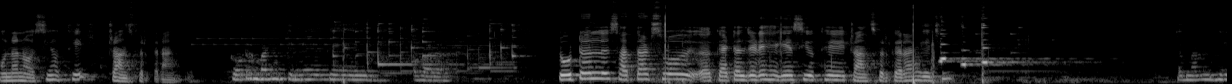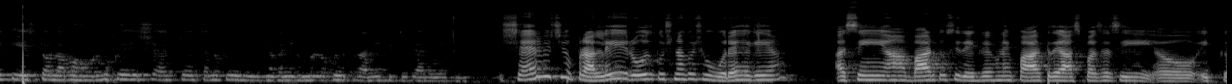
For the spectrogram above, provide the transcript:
ਉਹਨਾਂ ਨੂੰ ਅਸੀਂ ਉੱਥੇ ਟ੍ਰਾਂਸਫਰ ਕਰਾਂਗੇ। ਟੋਟਲ ਮੈਡਮ ਕਿੰਨੇ ਕੇ ਅਵਾਰਾ ਟੋਟਲ 7-800 ਕੈਟਲ ਜਿਹੜੇ ਹੈਗੇ ਅਸੀਂ ਉੱਥੇ ਟਰਾਂਸਫਰ ਕਰਾਂਗੇ ਜੀ। ਤੇ ਮੈਡਮ ਜਿਹੜੇ ਕੇਸ ਤੋਂ ਇਲਾਵਾ ਹੋਰ ਵੀ ਕੋਈ ਸ਼ਹਿਰ ਚ ਕਹਿ ਲਓ ਕਿ ਨਗਰ ਨਿਗਮ ਵੱਲੋਂ ਕੋਈ ਉਪਰਾਲੇ ਕੀਤੇ ਜਾ ਰਹੇ ਹੈ ਕਿ ਸ਼ਹਿਰ ਵਿੱਚ ਉਪਰਾਲੇ ਰੋਜ਼ ਕੁਛ ਨਾ ਕੁਛ ਹੋ ਰਹੇ ਹੈਗੇ ਆ। ਅਸੀਂ ਆ ਬਾਹਰ ਤੁਸੀਂ ਦੇਖ ਰਹੇ ਹੋਣੇ ਪਾਰਕ ਦੇ ਆਸ-ਪਾਸ ਅਸੀਂ ਇੱਕ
